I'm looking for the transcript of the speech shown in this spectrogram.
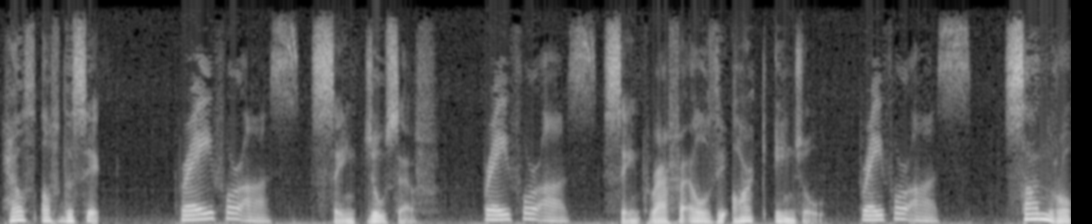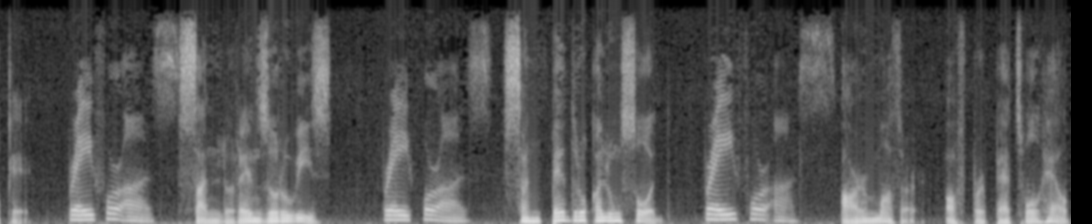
health of the sick. Pray for us. Saint Joseph. Pray for us. Saint Raphael the Archangel. Pray for us. San Roque. Pray for us. San Lorenzo Ruiz. Pray for us. San Pedro Calungsod. Pray for us. Our Mother of Perpetual Help.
